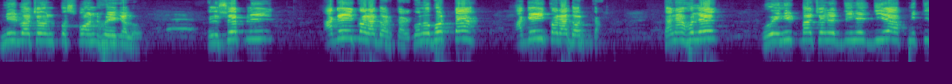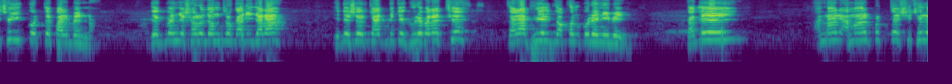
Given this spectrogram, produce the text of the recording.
নির্বাচন পোস্টপন্ড হয়ে গেল। তাহলে সেফলি আগেই করা দরকার, গণভোটটা আগেই করা দরকার। তা না হলে ওই নির্বাচনের দিনে গিয়ে আপনি কিছুই করতে পারবেন না। দেখবেন যে ষড়যন্ত্রকারী যারা এদেশের চারদিকে ঘুরে বেড়াচ্ছে, তারা ফিল্ড দখল করে নেবে। কাজেই আমার আমার প্রত্যাশী ছিল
